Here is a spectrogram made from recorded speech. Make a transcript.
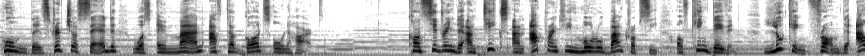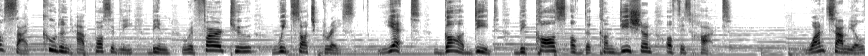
whom the scripture said was a man after God's own heart. Considering the antiques and apparently moral bankruptcy of King David, looking from the outside couldn't have possibly been referred to with such grace. Yet, God did because of the condition of his heart. 1 Samuel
